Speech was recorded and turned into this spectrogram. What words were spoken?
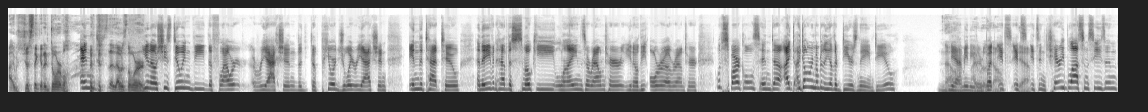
I was just thinking adorable. And Just- that was the word. you know she's doing the the flower reaction, the the pure joy reaction in the tattoo, and they even have the smoky lines around her. You know the aura around her with sparkles. And uh, I I don't remember the other deer's name. Do you? No. yeah, me I neither. really but don't. it's it's Yeah. it's in cherry blossom season,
